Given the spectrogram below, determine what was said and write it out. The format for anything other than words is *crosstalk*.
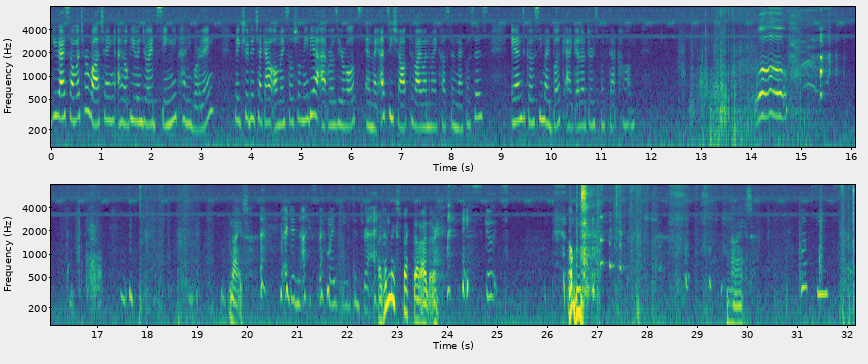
Thank you guys so much for watching. I hope you enjoyed seeing me pennyboarding. Make sure to check out all my social media at Rosie Revolts and my Etsy shop to buy one of my custom necklaces. And go see my book at getoutdoorsbook.com. Whoa! *laughs* Nice. *laughs* I did not expect my feet to drag. I didn't expect that either. *laughs* I made scoots. Oh. Nice. Whoopsies.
